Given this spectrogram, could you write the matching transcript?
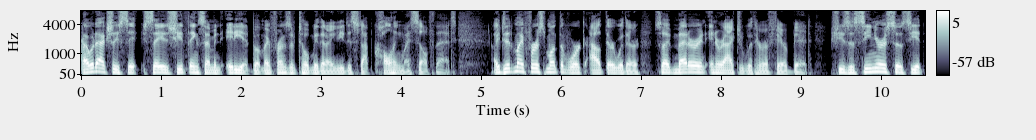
I would actually say, say she thinks I'm an idiot, but my friends have told me that I need to stop calling myself that. I did my first month of work out there with her, so I've met her and interacted with her a fair bit. She's a senior associate,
